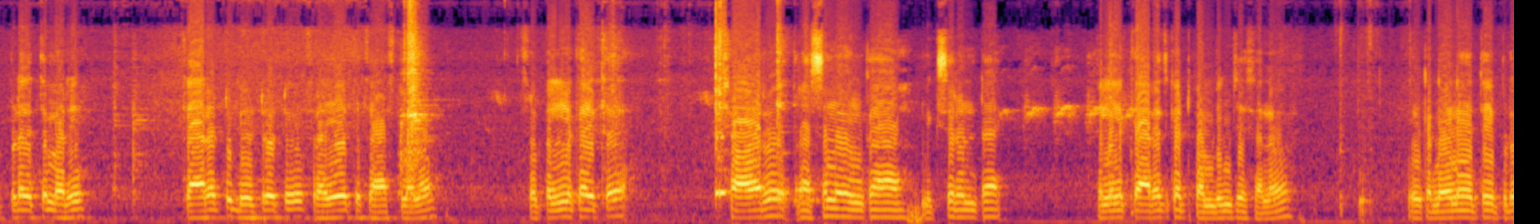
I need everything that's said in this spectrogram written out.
ఇప్పుడైతే మరి క్యారెట్ బీట్రూట్ ఫ్రై అయితే చేస్తున్నాను. సో పిల్లలకైతే చారు రసం ఇంకా మిక్సర్ ఉంటే పిల్లలకి క్యారేజ్ కట్టి పంపించేశాను. ఇంకా నేనైతే ఇప్పుడు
